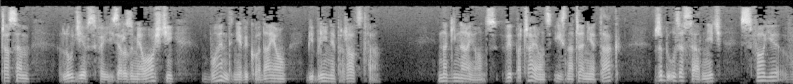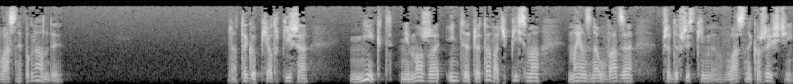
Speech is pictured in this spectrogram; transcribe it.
Czasem ludzie w swej zarozumiałości błędnie wykładają biblijne proroctwa, naginając, wypaczając ich znaczenie tak, żeby uzasadnić swoje własne poglądy. Dlatego Piotr pisze, nikt nie może interpretować pisma, mając na uwadze przede wszystkim własne korzyści.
